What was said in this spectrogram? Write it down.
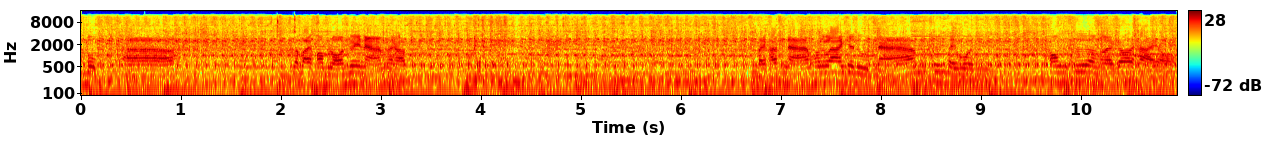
ระบบระบายความร้อนด้วยน้ำนะครับใบพัดน้ำข้างล่างจะดูดน้ำขึ้นไปบนห้องเครื่องแล้วก็ถ่ายออก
